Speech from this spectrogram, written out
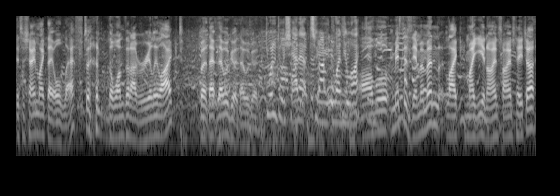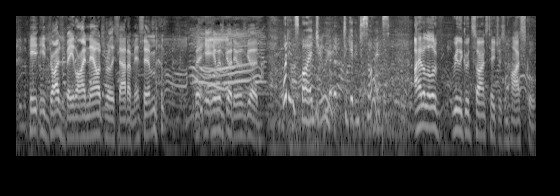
It's a shame like they all left, the ones that I really liked, but they, they were good. They were good. Do you want to do a shout out to the one you liked? Oh well, Mr. Zimmerman, like my year nine science teacher, he, he drives V line now. It's really sad. I miss him, but he, he was good. He was good. What inspired you to get into science? I had a lot of really good science teachers in high school.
